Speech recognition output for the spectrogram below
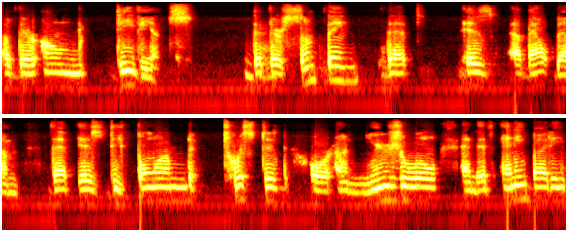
of their own deviance that mm-hmm. there's something that is about them that is deformed, twisted, or unusual. And if anybody,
